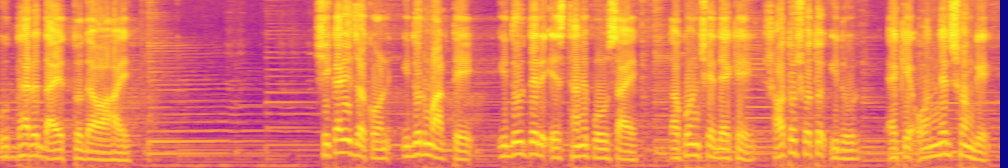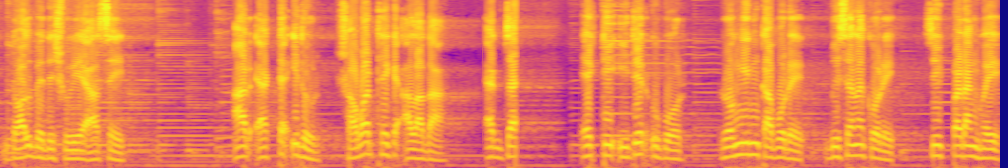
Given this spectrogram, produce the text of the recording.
উদ্ধারের দায়িত্ব দেওয়া হয়। শিকারী যখন ইঁদুর মারতে ইঁদুরদের স্থানে পৌঁছায়, তখন সে দেখে শত শত ইঁদুর একে অন্যের সঙ্গে দল বেঁধে শুয়ে আছে। আর একটা ইঁদুর সবার থেকে আলাদা। এক একটি ইটের উপর রঙিন কাপড়ে বিছানা করে চিটপাড়াং হয়ে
